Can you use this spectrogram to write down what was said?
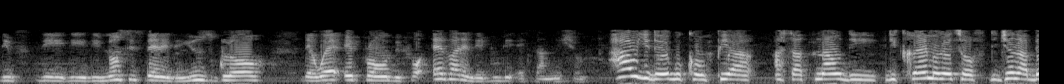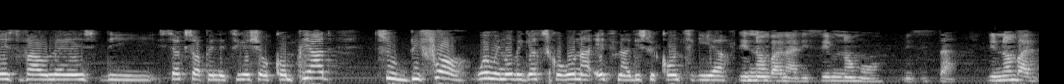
the the the the nurses dem they use glove they wear apron before ever dem they do the examination. how you dey able compare as at now the the crime rate of the gender-based violence the sexual penetration compared to before when we no be get corona eight na this we country here. the number na the same number my sister the number uh,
